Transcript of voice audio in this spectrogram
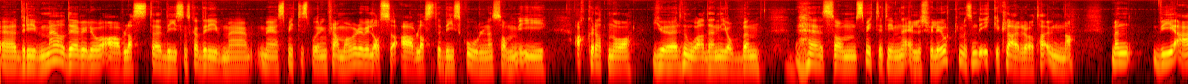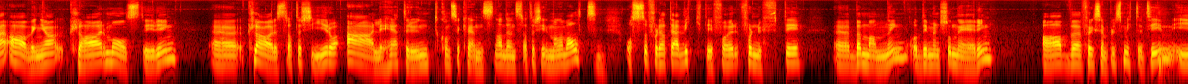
driver med. og Det vil jo avlaste de som skal drive med, med smittesporing framover. Det vil også avlaste de skolene som i akkurat nå gjør noe av den jobben som smitteteamene ellers ville gjort, men som de ikke klarer å ta unna. Men vi er avhengig av klar målstyring, Eh, klare strategier og ærlighet rundt konsekvensene av den strategien man har valgt. Også fordi det er viktig for fornuftig eh, bemanning og dimensjonering av eh, f.eks. smitteteam i,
